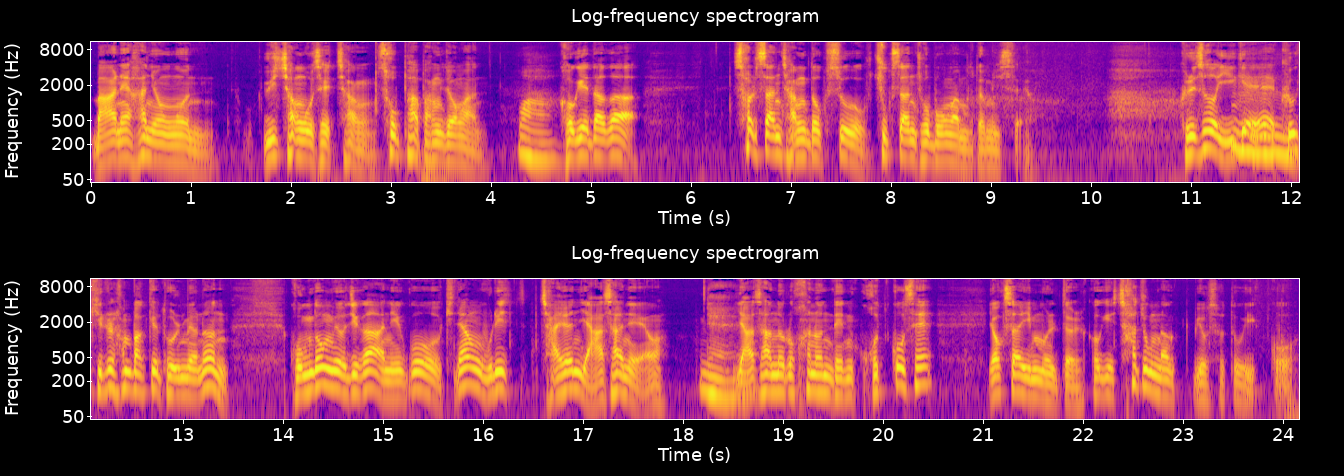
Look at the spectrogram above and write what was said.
만해 한용운, 위창 오세창, 소파 방정환. 와. 거기에다가 설산 장덕수, 죽산 조봉환 무덤이 있어요. 그래서 이게 음. 그 길을 한 바퀴 돌면은 공동묘지가 아니고 그냥 우리 자연 야산이에요. 예. 야산으로 환원된 곳곳에 역사 인물들 거기 차중락 묘소도 있고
